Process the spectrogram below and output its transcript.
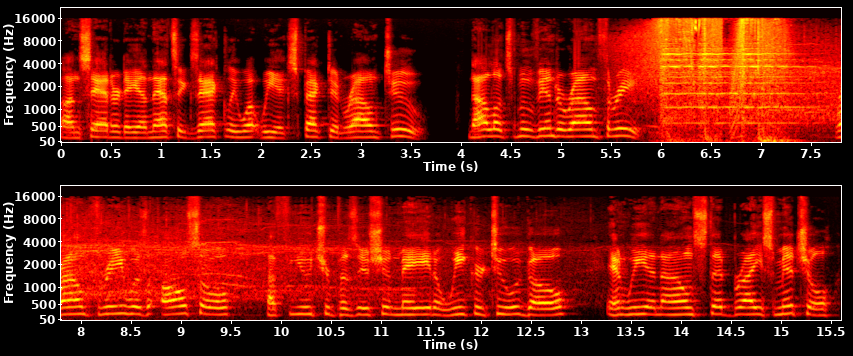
on Saturday, and that's exactly what we expect in round two. Now let's move into round three. Round three was also a future position made a week or two ago, and we announced that Bryce Mitchell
